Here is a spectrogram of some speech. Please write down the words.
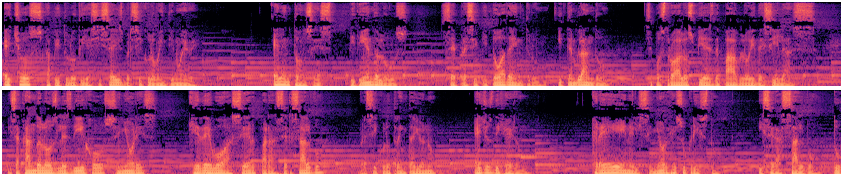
Hechos capítulo 16 versículo 29. Él entonces, pidiendo luz, se precipitó adentro y temblando, se postró a los pies de Pablo y de Silas, y sacándolos les dijo, Señores, ¿qué debo hacer para ser salvo? Versículo 31. Ellos dijeron, Cree en el Señor Jesucristo y serás salvo tú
